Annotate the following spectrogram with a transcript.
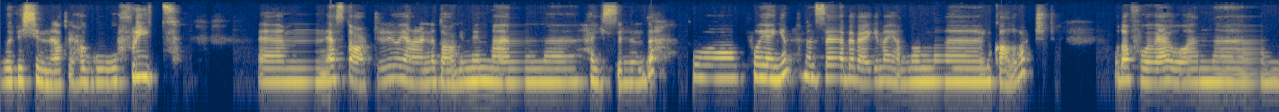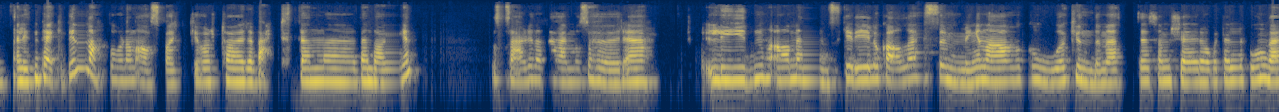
hvor vi kjenner at vi har god flyt. Um, jeg starter jo gjerne dagen min med en uh, helserunde på, på, gjengen mens jeg beveger meg gjennom lokalet vårt. Og da får jeg jo en, en liten pekepinn da, på hvordan avsparket vårt har vært den, den dagen. Og så er det dette her med å høre lyden av mennesker i lokalet, summingen av gode kundemøter som skjer over telefon, det,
